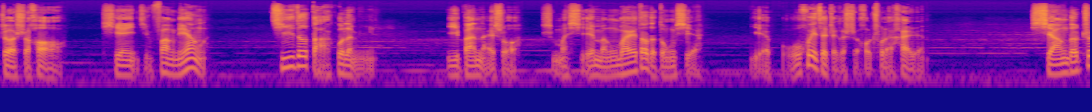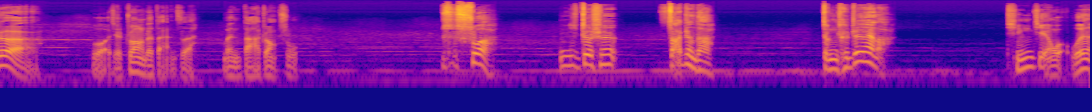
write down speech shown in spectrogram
这时候天已经放亮了，鸡都打过了鸣。一般来说，什么邪门歪道的东西，也不会在这个时候出来害人。想到这儿，我就壮着胆子问大壮叔：“叔，你这身咋整的？整成这样了？”听见我问，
